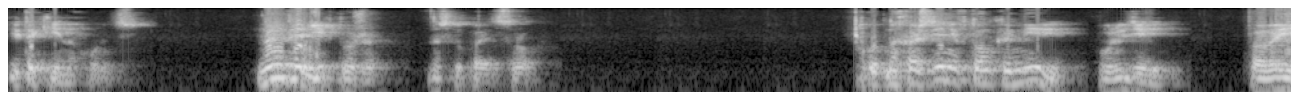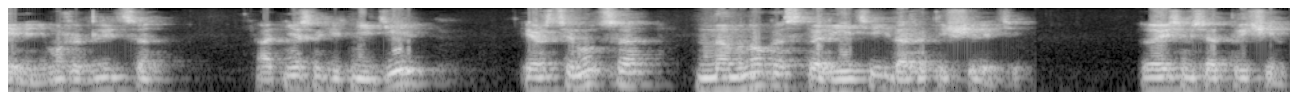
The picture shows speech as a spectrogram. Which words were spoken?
И такие находятся. Но и для них тоже наступает срок. Вот нахождение в тонком мире у людей по времени может длиться от нескольких недель и растянуться на много столетий и даже тысячелетий в зависимости от причин,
